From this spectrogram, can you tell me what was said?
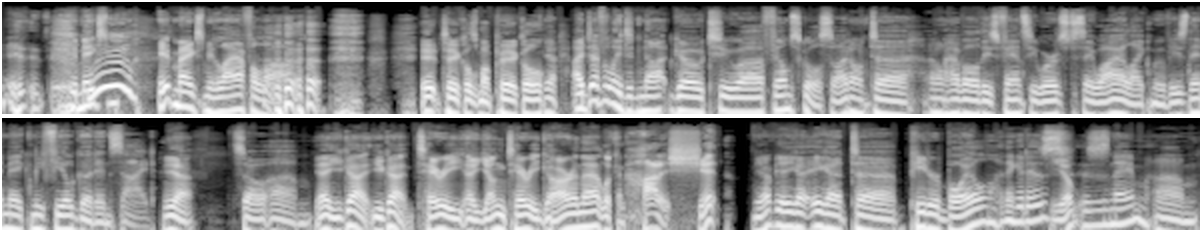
it, it, it makes Woo! it makes me laugh a lot. it tickles my pickle. Yeah, I definitely did not go to uh, film school, so I don't. Uh, I don't have all these fancy words to say why I like movies. They make me feel good inside. Yeah. So, um, Yeah, you got you got Terry, a young Teri Garr in that, looking hot as shit. Yep, yeah, you got you got uh, Peter Boyle, I think it is. Yep. is his name. Um,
